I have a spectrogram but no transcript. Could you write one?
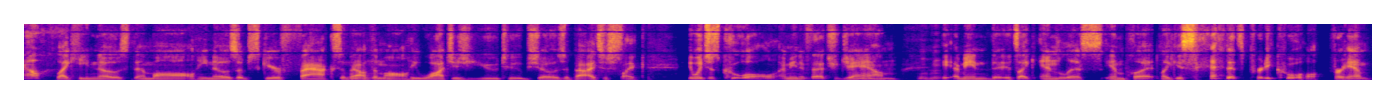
Oh, Like he knows them all. He knows obscure facts about them all. He watches YouTube shows about. It's just like, which is cool. I mean, if that's your jam, Mhm. I mean, it's like endless input. Like you said, it's pretty cool for him.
